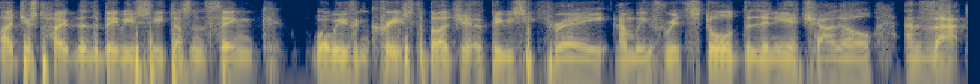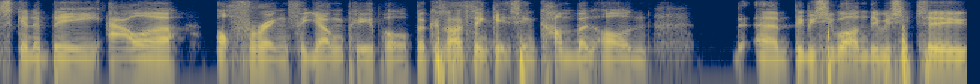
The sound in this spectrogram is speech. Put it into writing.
I, just hope that the BBC doesn't think, well, we've increased the budget of BBC Three and we've restored the linear channel, and that's going to be our offering for young people, because I think it's incumbent on um, BBC One, BBC Two,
